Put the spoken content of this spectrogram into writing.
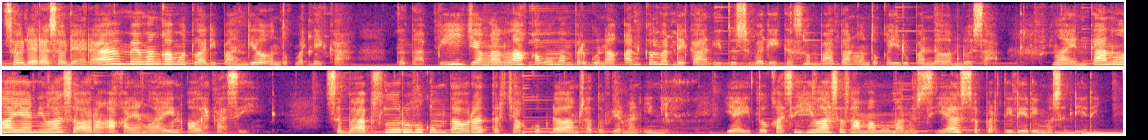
Saudara-saudara, memang kamu telah dipanggil untuk merdeka. Tetapi janganlah kamu mempergunakan kemerdekaan itu sebagai kesempatan untuk kehidupan dalam dosa melainkan layanilah seorang akan yang lain oleh kasih. Sebab seluruh hukum Taurat tercakup dalam satu firman ini, yaitu kasihilah sesamamu manusia seperti dirimu sendiri.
